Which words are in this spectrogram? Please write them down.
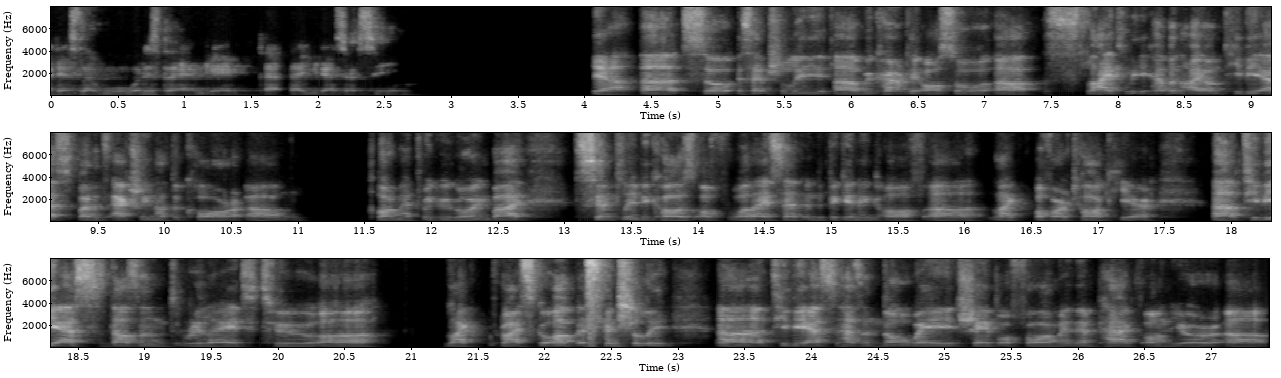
I guess like what is the end game that, that you guys are seeing? Yeah, uh, so essentially, uh, we currently also uh, slightly have an eye on TVS, but it's actually not the core um, core metric we're going by simply because of what I said in the beginning of uh, like of our talk here. Uh, TVS doesn't relate to uh, like price go up essentially. Uh, TVS has in no way, shape, or form an impact on your uh,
